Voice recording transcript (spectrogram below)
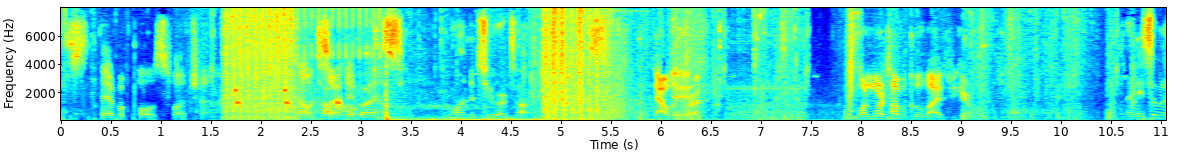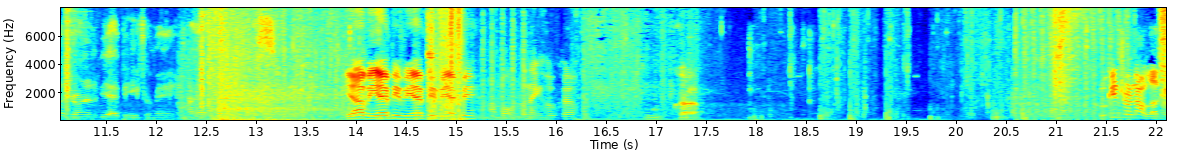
The. They have a pulse, watch out. No, it's sorry, Top they have. One to two are top cool vibes. That was Okay. work. One more top of cool vibes. Be careful. I need someone to drone into VIP for me. I have Yeah, VIP, VIP, VIP. I'm opening hookah. Ooh, crap. Who can drone out luggage?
